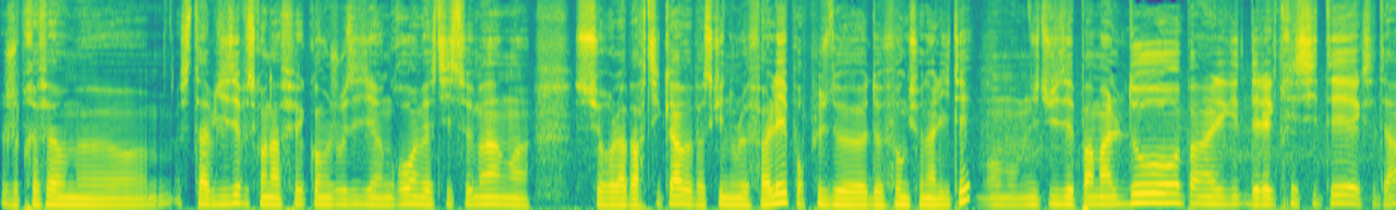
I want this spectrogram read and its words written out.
je préfère me stabiliser parce qu'on a fait, comme je vous ai dit, un gros investissement euh, sur la partie cave parce qu'il nous le fallait pour plus de, de fonctionnalités. On, on utilisait pas mal d'eau, pas mal d'électricité, etc.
